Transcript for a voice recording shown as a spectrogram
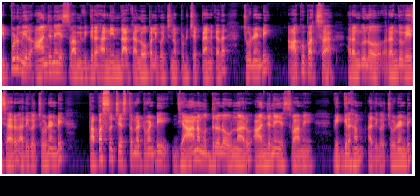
ఇప్పుడు మీరు ఆంజనేయ స్వామి విగ్రహాన్ని ఇందాక లోపలికి వచ్చినప్పుడు చెప్పాను కదా చూడండి ఆకుపచ్చ రంగులో రంగు వేశారు. అదిగో చూడండి తపస్సు చేస్తున్నటువంటి ధ్యాన ముద్రలో ఉన్నారు ఆంజనేయ స్వామి విగ్రహం. అదిగో చూడండి.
